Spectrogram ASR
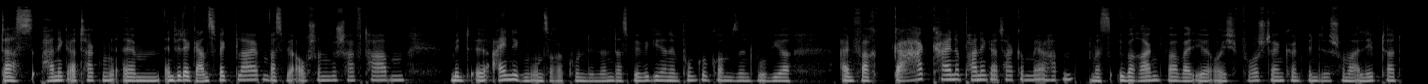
dass Panikattacken ähm, entweder ganz wegbleiben, was wir auch schon geschafft haben mit äh, einigen unserer Kundinnen, dass wir wirklich an den Punkt gekommen sind, wo wir einfach gar keine Panikattacke mehr hatten, was überragend war, weil ihr euch vorstellen könnt, wenn ihr das schon mal erlebt habt,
